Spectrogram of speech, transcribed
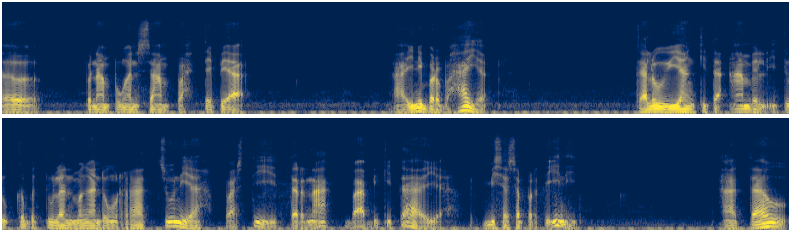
uh, penampungan sampah TPA. Nah, ini berbahaya. Kalau yang kita ambil itu kebetulan mengandung racun ya pasti ternak babi kita ya bisa seperti ini. Atau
